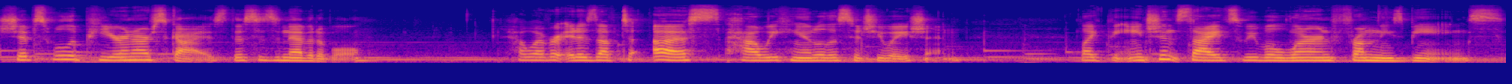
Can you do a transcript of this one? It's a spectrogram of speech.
Ships will appear in our skies, this is inevitable. However, it is up to us how we handle the situation. Like the ancient sites, we will learn from these beings.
